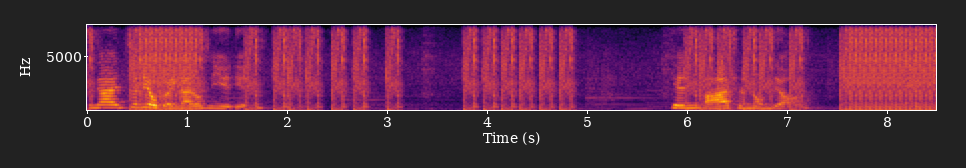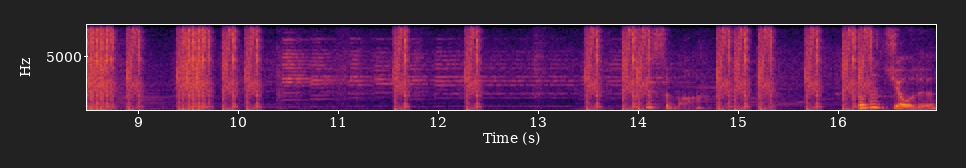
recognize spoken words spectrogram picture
应该这六个应该都是夜店。先把它全弄掉了。这什么都是酒的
